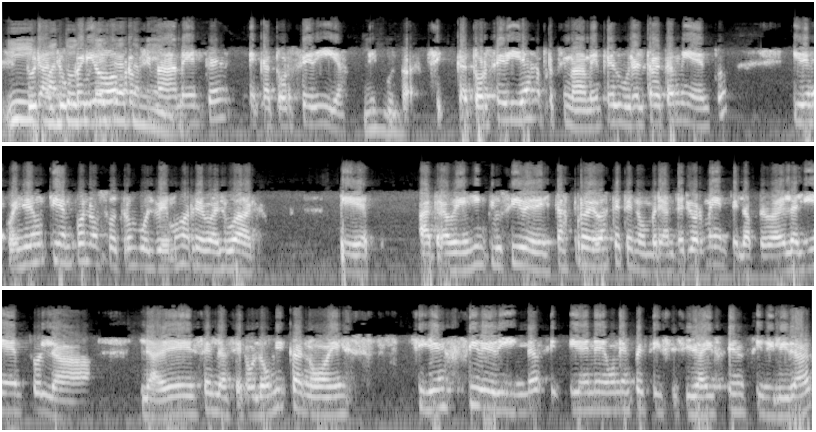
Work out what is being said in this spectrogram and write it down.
¿Y Durante un periodo aproximadamente de 14 días, disculpa, 14 días aproximadamente dura el tratamiento y después de un tiempo nosotros volvemos a reevaluar eh, a través inclusive de estas pruebas que te nombré anteriormente, la prueba del aliento, la la DS, la serológica, no es, sí es fidedigna, sí tiene una especificidad y sensibilidad,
